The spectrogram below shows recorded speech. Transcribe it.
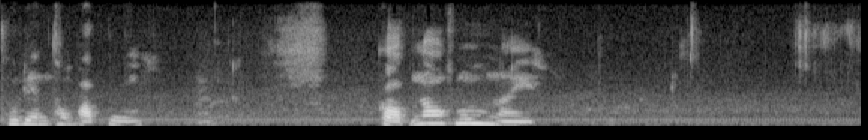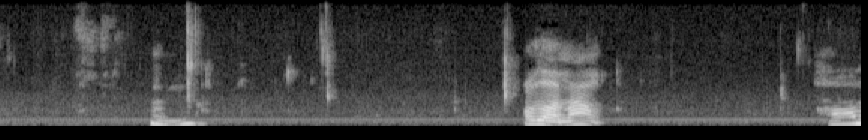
ทุเรียนทองผาภูมิกรอบนอกนุ่มในอร่อยมาก หอม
